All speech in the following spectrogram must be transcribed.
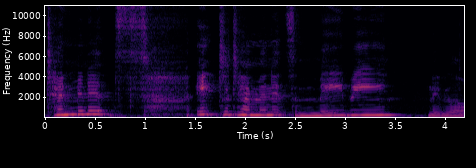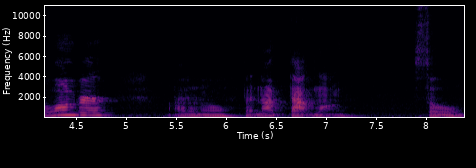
10 minutes, 8 to 10 minutes, maybe, maybe a little longer. I don't know, but not that long. So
